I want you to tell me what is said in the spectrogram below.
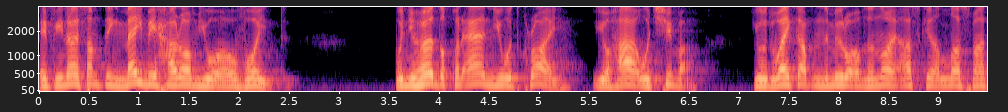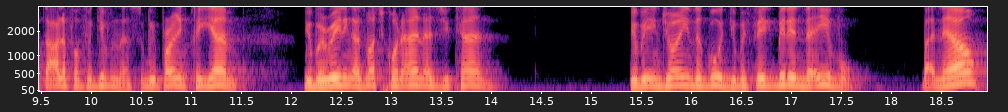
If you know something may be haram, you will avoid. When you heard the Quran, you would cry. Your heart would shiver. You would wake up in the middle of the night asking Allah subhanahu wa ta'ala for forgiveness. You'll be praying qiyam. You'll be reading as much Quran as you can. You'll be enjoying the good. You'll be forbidding the evil. But now,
